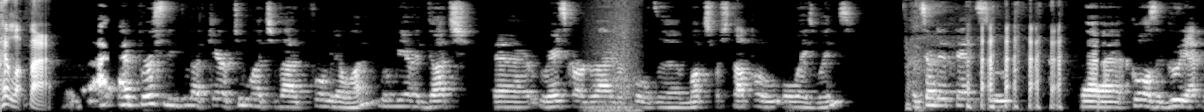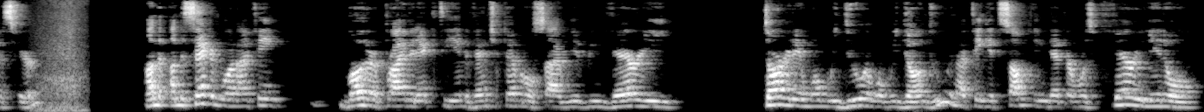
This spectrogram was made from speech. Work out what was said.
I love that. I, I, personally do not care too much about Formula One, but we have a Dutch uh, race car driver called uh, Max Verstappen who always wins, and so that tends to uh, cause a good atmosphere. On the, on the second one, I think both our private equity and the venture capital side, we've been very targeting what we do and what we don't do. And I think it's something that there was very little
